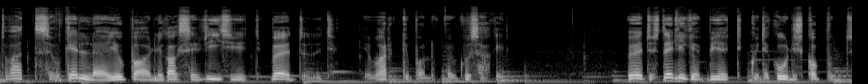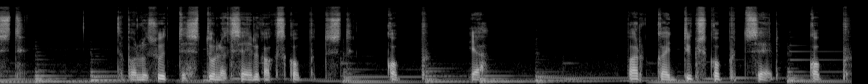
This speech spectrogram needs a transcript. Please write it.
ta vaatas oma kella ja juba oli kakskümmend viis minutit möödunud ja Marki polnud veel kusagil. möödus nelikümmend minutit, kui ta kuulis koputust. ta palus võtta, sest tuleks veel kaks koputust. kopp, jah. Mark ainult üks koputus veel, kopp.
